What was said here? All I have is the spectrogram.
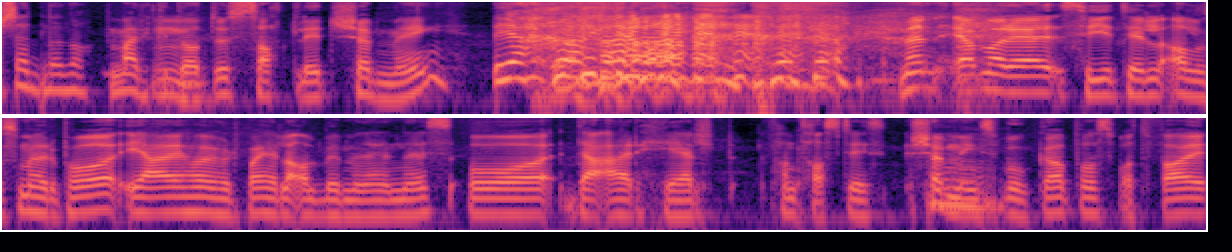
skjedde det noe. Merket du at du satt litt skjømming? Ja. Men jeg må bare si til alle som hører på, jeg har hørt på hele albumet hennes, og det er helt fantastisk. Skjømmingsboka på Spotify.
